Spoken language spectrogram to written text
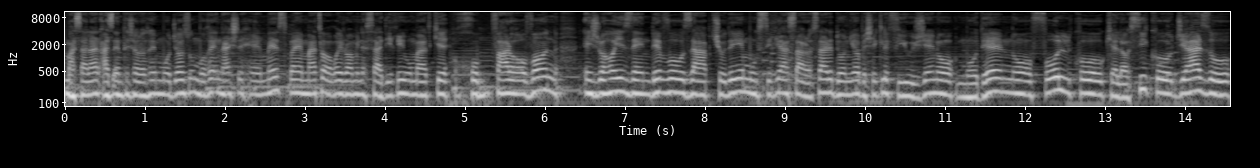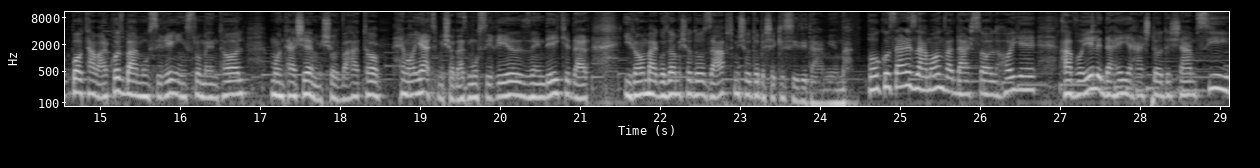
مثلا از انتشارات های مجاز اون موقع نشر هرمس و همت آقای رامین صدیقی اومد که خب فراوان اجراهای زنده و ضبط شده موسیقی از سراسر دنیا به شکل fusion و مدرن و فولک و کلاسیک و جاز و با تمرکز بر موسیقی instrumental منتشر می‌شد و حتی حمایت می‌شد از موسیقی زنده. ای که در ایران برگزار می‌شد و ضبط می‌شد و به شکل سیدی در میومد با گذر زمان و در سالهای اوایل دهه 80 شمسی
